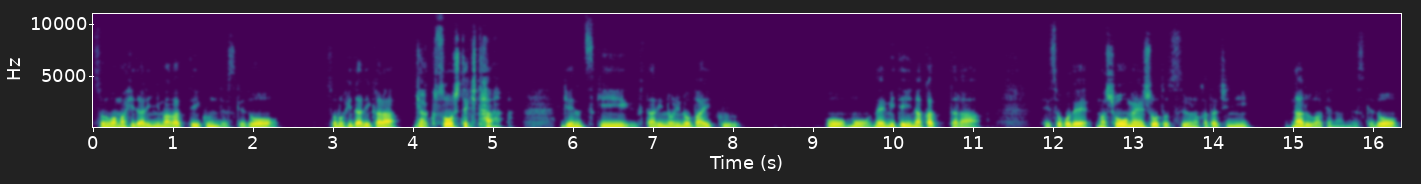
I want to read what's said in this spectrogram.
そのまま左に曲がっていくんですけど、その左から逆走してきた原付二人乗りのバイクをもうね、見ていなかったら、えそこで、まあ、正面衝突するような形になるわけなんですけど、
